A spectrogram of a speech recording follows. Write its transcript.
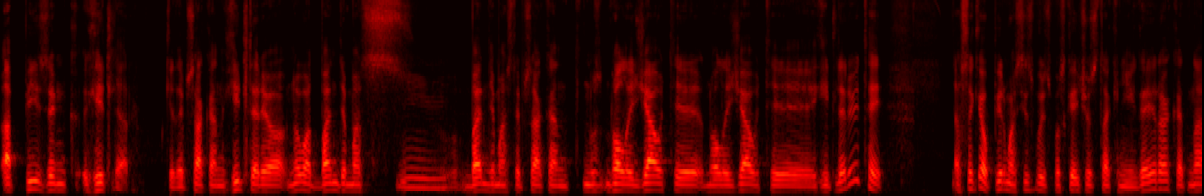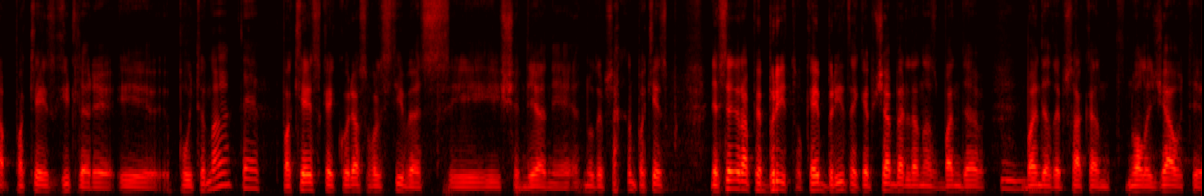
Appeasing Hitler. Kitaip sakant, Hitlerio, nu, vat, bandymas, mm. bandymas, taip sakant, nu, nuolaidžiauti, nuolaidžiauti Hitleriui, tai Aš sakiau, pirmas įspūdis paskaičius tą knygą yra, kad, na, pakeis Hitlerį į Putiną, taip. Pakeis kai kurias valstybės į šiandienį, nu, taip sakant, pakeis, nes ten yra apie Britų, kaip Britai, kaip Čemberlenas bandė, mm. bandė, taip sakant, nuolaidžiauti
